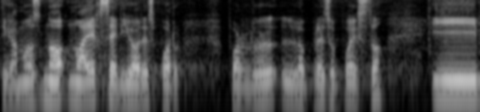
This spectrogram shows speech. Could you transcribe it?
digamos, no, no hay exteriores por, por lo presupuesto. Y,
